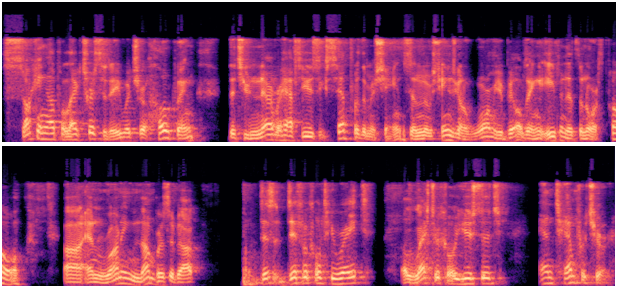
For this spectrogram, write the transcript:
sucking up electricity, which you're hoping that you never have to use except for the machines. And the machine's going to warm your building, even at the North Pole, uh, and running numbers about this difficulty rate, electrical usage, and temperature.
